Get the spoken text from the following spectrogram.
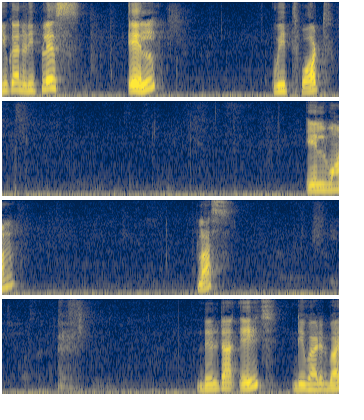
You can replace L with what L1 plus delta H divided by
